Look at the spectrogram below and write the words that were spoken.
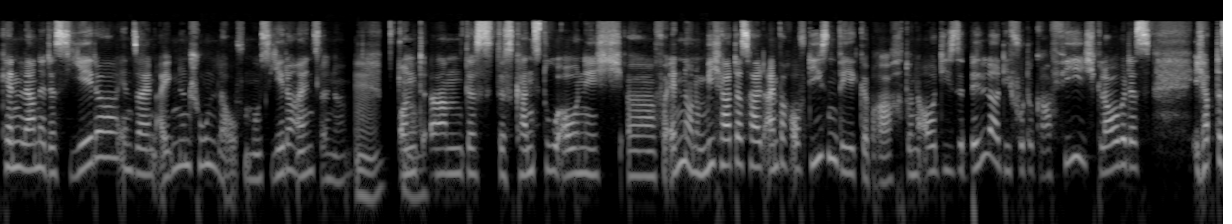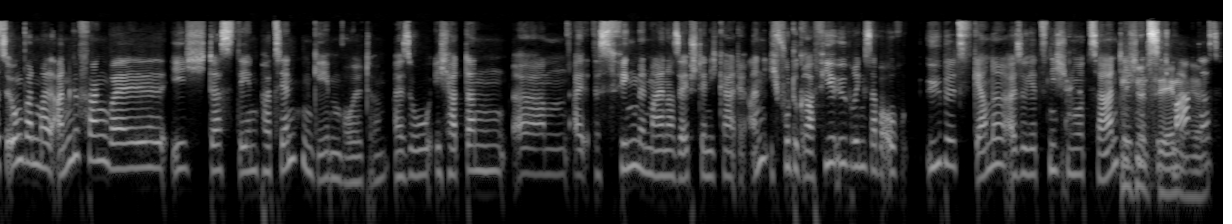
kennenlerne, dass jeder in seinen eigenen Schuhen laufen muss, jeder Einzelne. Mhm, genau. Und ähm, das, das kannst du auch nicht äh, verändern. Und mich hat das halt einfach auf diesen Weg gebracht. Und auch diese Bilder, die Fotografie, ich glaube, dass ich habe das irgendwann mal angefangen, weil ich das den Patienten geben wollte. Also ich hatte dann, ähm, das fing mit meiner Selbstständigkeit an. Ich fotografiere übrigens aber auch übelst gerne, also jetzt nicht nur Zahntechnik, nicht nur Zähne, ich mag ja. das,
